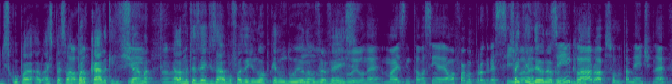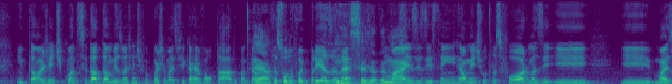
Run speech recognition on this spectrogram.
desculpa a, a expressão, a Aham. pancada que a gente Sim, chama, aham. ela muitas vezes diz, ah, vou fazer de novo porque não doeu da Não- outra não vez. doeu, né? Mas então, assim, é uma forma progressiva. Você entendeu, né, o que eu Sim, tô- claro, absolutamente, né? Então a gente, quanto cidadão mesmo, a gente fala, poxa, mas fica revoltado com aquela. É. A pessoa não foi presa, né? Isso, exatamente. Mas existem realmente outras formas e. e, mas,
